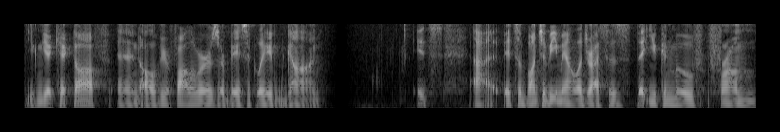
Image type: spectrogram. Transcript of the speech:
you can get kicked off and all of your followers are basically gone. It's uh, it's a bunch of email addresses that you can move from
